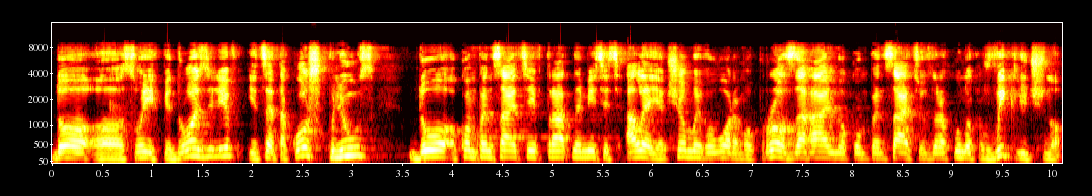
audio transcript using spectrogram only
до о, своїх підрозділів, і це також плюс до компенсації втрат на місяць. Але якщо ми говоримо про загальну компенсацію з рахунок виключно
